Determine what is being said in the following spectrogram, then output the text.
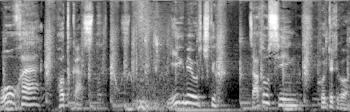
Уухай подкаст. Нийгмийн өөрчлөх залуусын хөдөлгөөн.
